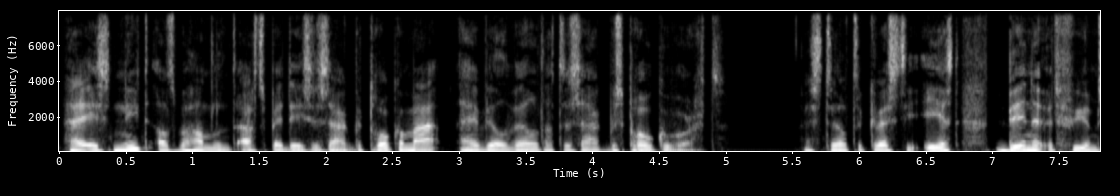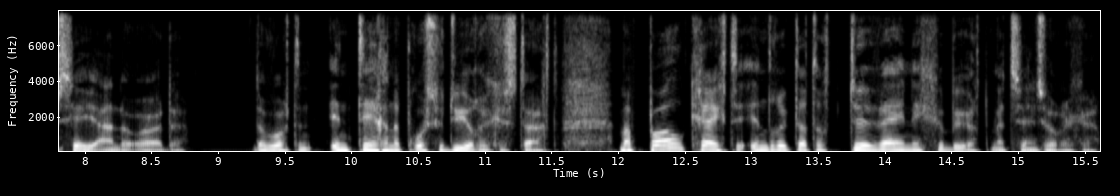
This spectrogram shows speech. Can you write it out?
Hij is niet als behandelend arts bij deze zaak betrokken... maar hij wil wel dat de zaak besproken wordt. Hij stelt de kwestie eerst binnen het VUMC aan de orde. Er wordt een interne procedure gestart. Maar Paul krijgt de indruk dat er te weinig gebeurt met zijn zorgen.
